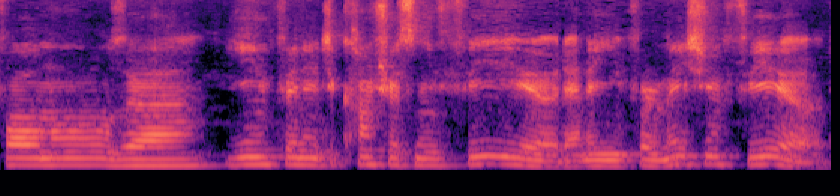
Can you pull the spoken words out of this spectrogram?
form the infinite consciousness field and information field.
